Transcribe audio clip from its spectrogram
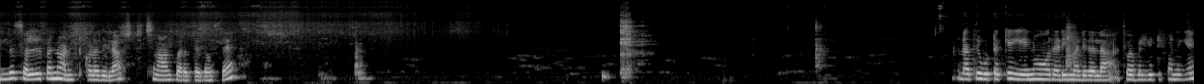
ಎಲ್ಲೂ ಸ್ವಲ್ಪನೂ ಅಂಟ್ಕೊಳ್ಳೋದಿಲ್ಲ, ಅಷ್ಟು ಚೆನ್ನಾಗಿ ಬರುತ್ತೆ ದೋಸೆ. ರಾತ್ರಿ ಊಟಕ್ಕೆ ಏನೂ ರೆಡಿ ಮಾಡಿರಲ್ಲ ಅಥವಾ ಬೆಳಗ್ಗೆ ಟಿಫನ್ಗೆ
